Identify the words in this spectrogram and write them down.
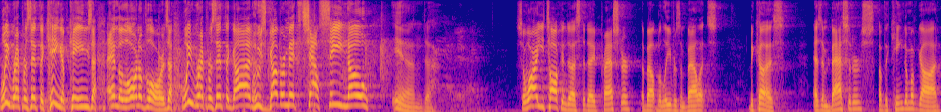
We represent the King of Kings and the Lord of Lords. We represent the God whose government shall see no end. So, why are you talking to us today, Pastor, about believers and ballots? Because as ambassadors of the kingdom of God,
